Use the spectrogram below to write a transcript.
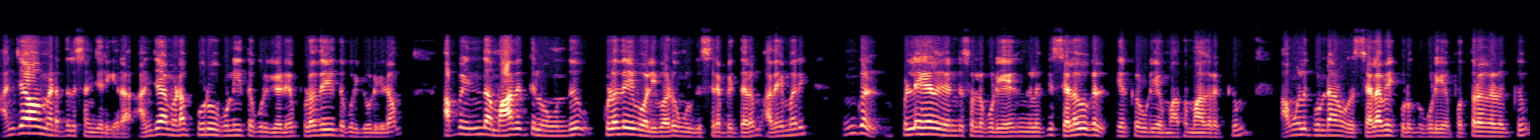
அஞ்சாம் இடத்துல சஞ்சரிக்கிறார். அஞ்சாம் இடம் பூர்வ புண்ணியத்தை குறிக்கக்கூடிய இடம், குலதெய்வத்த குறிக்கக்கூடிய இடம். அப்ப இந்த மாதத்தில் வந்து குலதெய்வ வழிபாடு உங்களுக்கு சிறப்பை தரும். அதே மாதிரி உங்கள் பிள்ளைகள் என்று சொல்லக்கூடிய எங்களுக்கு செலவுகள் ஏற்கக்கூடிய மாதமாக இருக்கும். அவங்களுக்கு உண்டான ஒரு செலவை கொடுக்கக்கூடிய புத்திரர்களுக்கும்,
